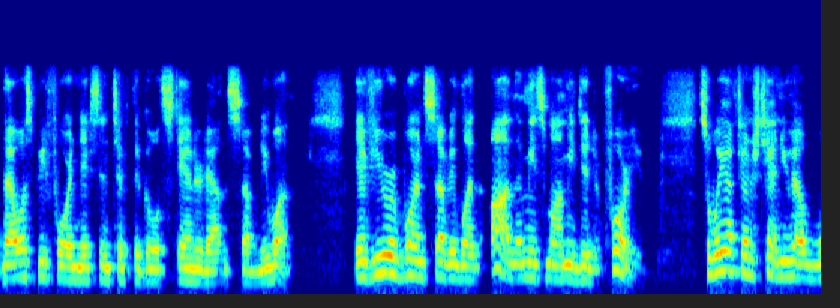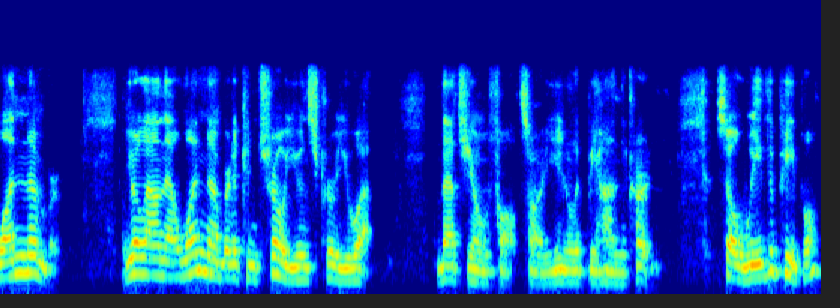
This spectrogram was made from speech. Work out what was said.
that was before Nixon took the gold standard out in 71. If you were born 71 on, that means mommy did it for you. So we have to understand you have one number. You're allowing that one number to control you and screw you up. That's your own fault. Sorry, you didn't look behind the curtain. So we, the people,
